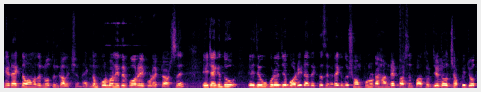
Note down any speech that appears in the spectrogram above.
এটা একদম আমাদের নতুন কালেকশন একদম কোরবানিদের পরে এই প্রোডাক্টটা আসছে। এটা কিন্তু এই যে উপরে যে বডিটা দেখতেছেন এটা কিন্তু সম্পূর্ণটা হান্ড্রেড পার্সেন্ট পাথর যেটা হচ্ছে আপনি যত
